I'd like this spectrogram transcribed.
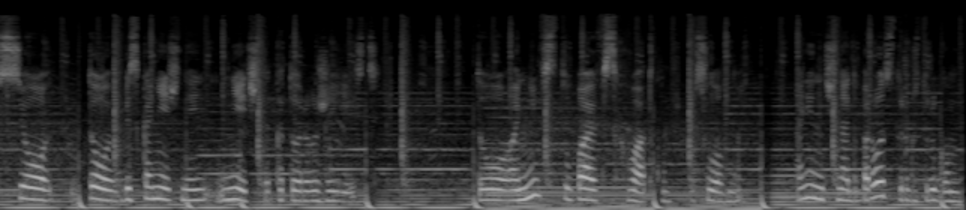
все то бесконечное нечто, которое уже есть, то они вступают в схватку, условно. Они начинают бороться друг с другом,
